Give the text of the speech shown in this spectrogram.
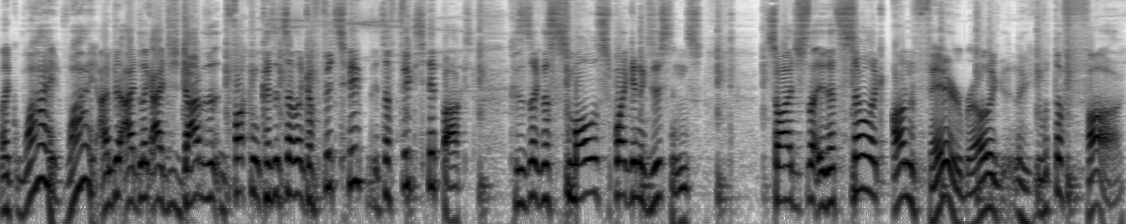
Like why? Why? I'm just, I like I just of the fucking because it's a, like a fixed hit. It's a fixed hitbox because it's like the smallest spike in existence. So I just like that's so like unfair, bro. Like, like what the fuck?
